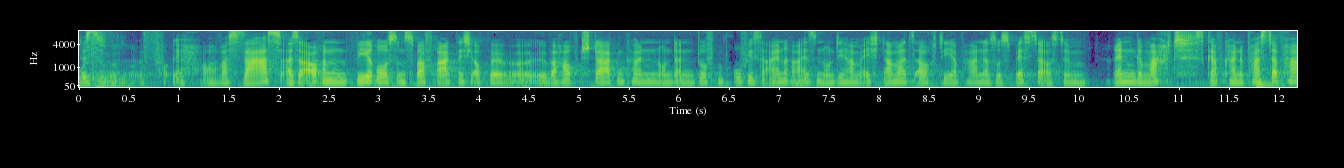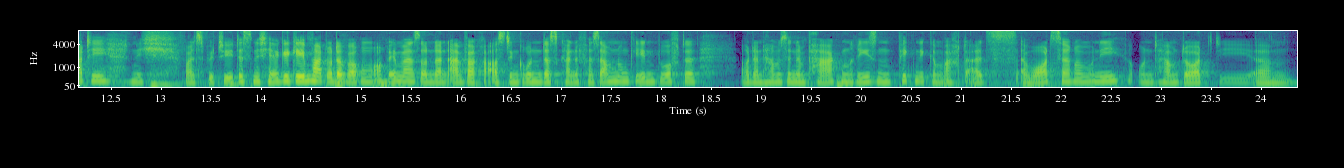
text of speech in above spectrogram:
das, oh, was saß, also auch ein Virus und es war fraglich, ob wir überhaupt starten können und dann durften Profis einreisen und die haben echt damals auch die Japaner so das Beste aus dem Rennen gemacht. Es gab keine Pasta-Party, nicht weil das Budget das nicht hergegeben hat oder warum auch immer, sondern einfach aus den Gründen, dass keine Versammlung gehen durfte. Aber dann haben sie in einem Park einen riesen Picknick gemacht als Award-Zeremonie und haben dort die ähm,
